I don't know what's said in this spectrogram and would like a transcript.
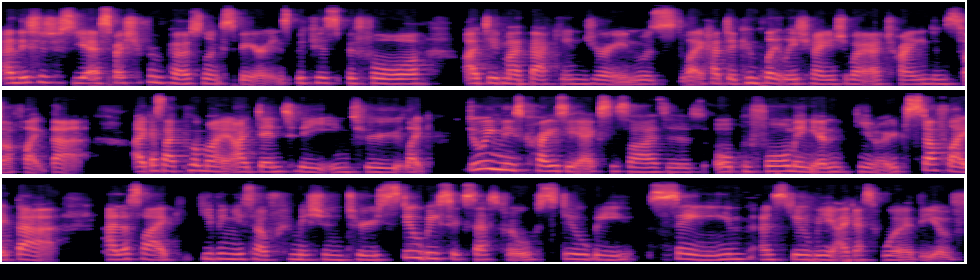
And this is just yeah especially from personal experience because before i did my back injury and was like had to completely change the way i trained and stuff like that i guess i put my identity into like doing these crazy exercises or performing and you know stuff like that. And it's like giving yourself permission to still be successful still be seen and still be i guess worthy of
